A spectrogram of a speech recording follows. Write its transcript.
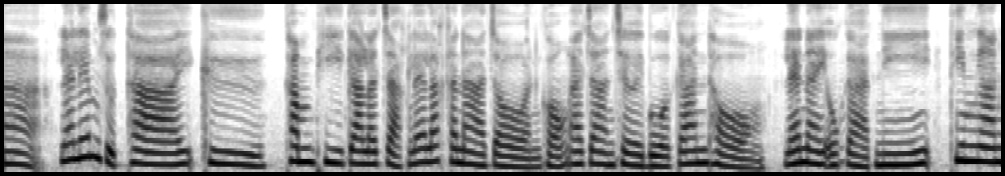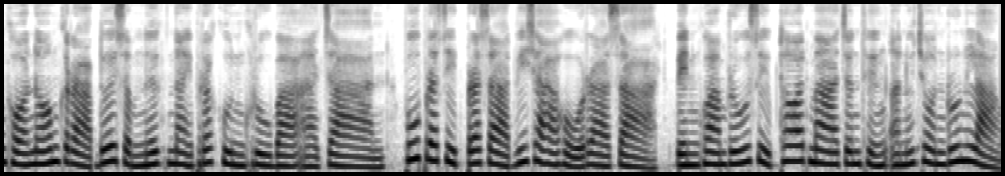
2475 และเล่มสุดท้ายคือ คำพีกาลจักและลัคนาจรของอาจารย์เชยบัวก้านทอง และในโอกาสนี้ ทีมงานขอน้อมกราบด้วยสำนึกในพระคุณครูบาอาจารย์ ผู้ประสิทธิ์ประสาทวิชาโหราศาสตร์ เป็นความรู้สืบทอดมาจนถึงอนุชนรุ่นหลัง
